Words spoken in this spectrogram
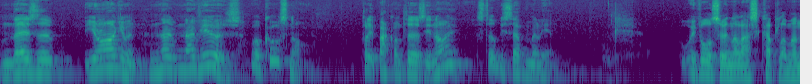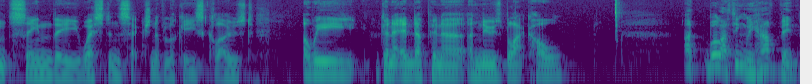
and there's the, your argument. No, no viewers. Well, of course not. Put it back on Thursday night, still be seven million. We've also, in the last couple of months, seen the western section of Look East closed. Are we going to end up in a, a news black hole? I, well, I think we have been,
